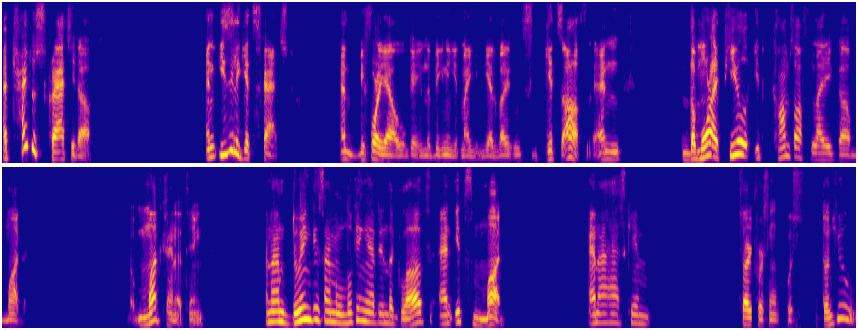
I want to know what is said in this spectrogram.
I try to scratch it off, and easily get scratched. And before, yeah, okay, in the beginning it might get, but it gets off. And the more I peel, it comes off like a mud, mud kind of thing. And I'm doing this, I'm looking at in the gloves, and it's mud. And I ask him, sorry, personal question, don't you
